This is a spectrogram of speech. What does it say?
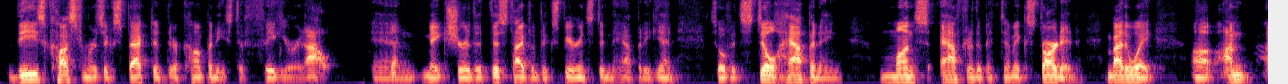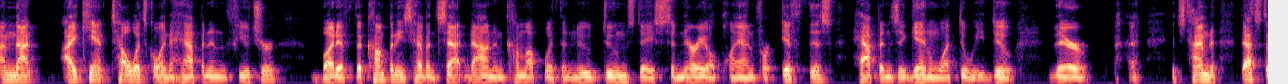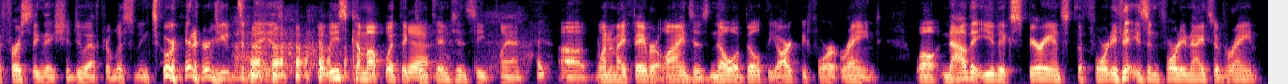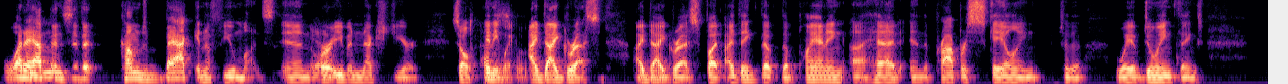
these customers expected their companies to figure it out and yeah. make sure that this type of experience didn't happen again. So if it's still happening months after the pandemic started, and by the way, uh, I'm I'm not I can't tell what's going to happen in the future. But if the companies haven't sat down and come up with a new doomsday scenario plan for if this happens again, what do we do? They're it's time to that's the first thing they should do after listening to our interview today is at least come up with a yeah. contingency plan uh, one of my favorite lines is noah built the ark before it rained well now that you've experienced the 40 days and 40 nights of rain what mm-hmm. happens if it comes back in a few months and yeah. or even next year so anyway Absolutely. i digress i digress but i think that the planning ahead and the proper scaling to the way of doing things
